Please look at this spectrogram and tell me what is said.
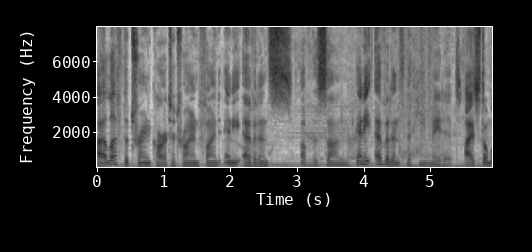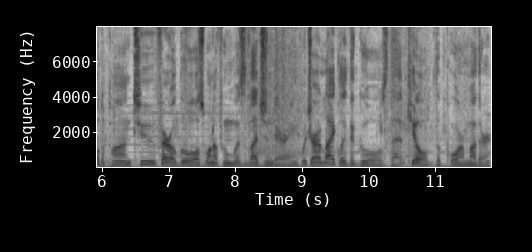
I left the train car to try and find any evidence of the son, any evidence that he made it. I stumbled upon two feral ghouls, one of whom was legendary, which are likely the ghouls that killed the poor mother.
